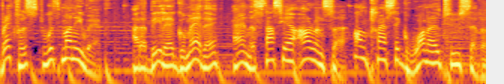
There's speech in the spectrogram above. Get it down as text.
Breakfast with MoneyWeb. Arabile Gumede and Nastasia Arendse on Classic 1027.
